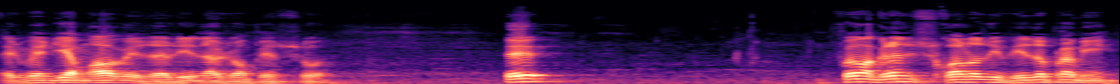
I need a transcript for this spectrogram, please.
ele vendia móveis ali na João Pessoa. E foi uma grande escola de vida para mim.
